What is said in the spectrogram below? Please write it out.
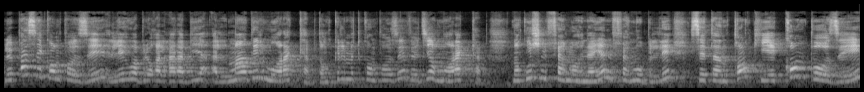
le passé composé, اللي هو باللغة العربية الماضي المركب. Donc كلمة composé veut dire مركب. Donc واش نفهمو هنايا نفهمو باللي c'est un temps qui est composé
